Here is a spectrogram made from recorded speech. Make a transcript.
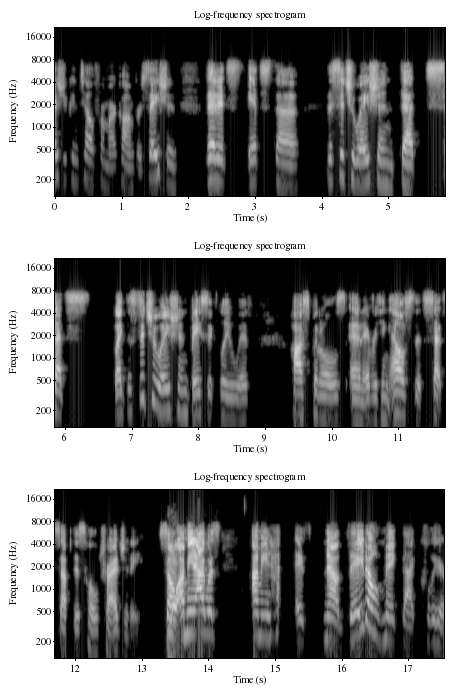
as you can tell from our conversation, that it's it's the the situation that sets like the situation basically with hospitals and everything else that sets up this whole tragedy. So, Yeah. I mean, I was, I mean, it's now they don't make that clear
